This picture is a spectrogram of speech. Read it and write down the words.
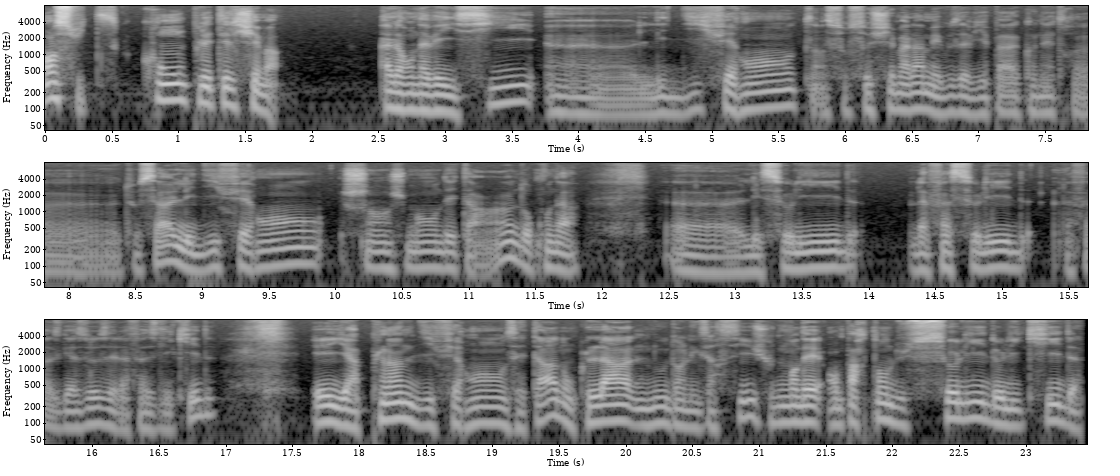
ensuite, compléter le schéma. Alors on avait ici euh, les différentes, hein, sur ce schéma-là, mais vous n'aviez pas à connaître euh, tout ça, les différents changements d'état. Hein. Donc on a les solides, la phase solide, la phase gazeuse et la phase liquide. Et il y a plein de différents états. Donc là, nous, dans l'exercice, je vous demandais, en partant du solide au liquide,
